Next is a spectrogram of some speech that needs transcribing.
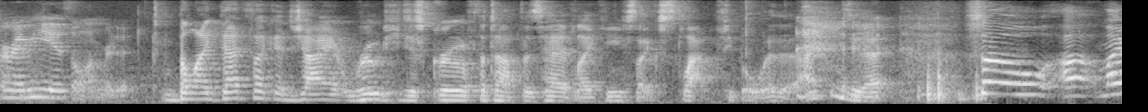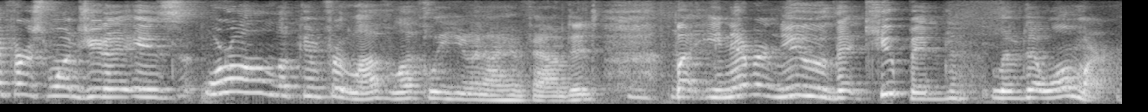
Or maybe he is a lumberjack. But like that's like a giant root he just grew off the top of his head. Like he just like slaps people with it. I can see that. So uh, my first one, Judah, is we're all looking for love. Luckily, you and I have found it. But you never knew that Cupid lived at Walmart.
